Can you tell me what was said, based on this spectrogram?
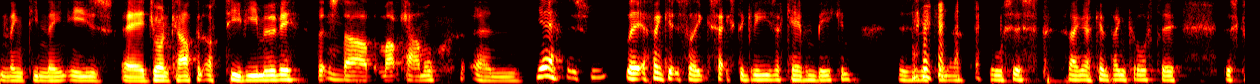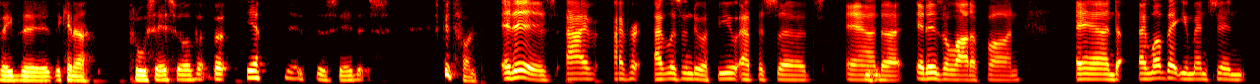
1990s uh, John Carpenter TV movie that Mm. starred Mark Hamill, and yeah, it's like I think it's like Six Degrees of Kevin Bacon is the kind of closest thing I can think of to describe the the kind of process of it. But yeah, as I said, it's it's good fun. It is. I've I've heard, I've listened to a few episodes, and uh, it is a lot of fun. And I love that you mentioned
